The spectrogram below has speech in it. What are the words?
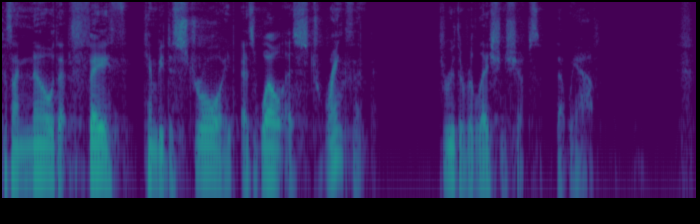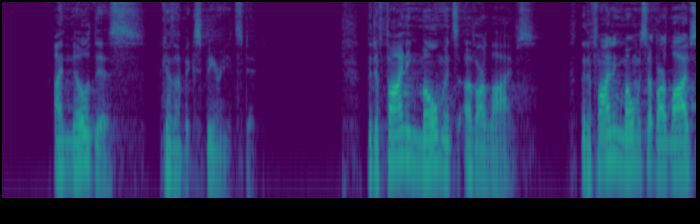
Because I know that faith can be destroyed as well as strengthened through the relationships that we have. I know this because I've experienced it. The defining moments of our lives, the defining moments of our lives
